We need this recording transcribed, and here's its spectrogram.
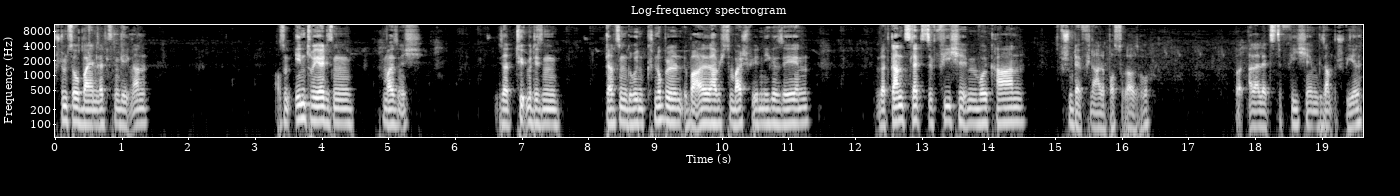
Stimmt so bei den letzten Gegnern. Aus dem Intro hier, diesen, weiß nicht, dieser Typ mit diesen ganzen grünen Knubbeln überall habe ich zum Beispiel nie gesehen. Und das ganz letzte Viecher im Vulkan, schon der finale Boss oder so. Das allerletzte Viecher im gesamten Spiel.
